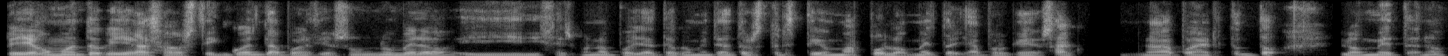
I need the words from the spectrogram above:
Pero llega un momento que llegas a los 50, por decir un número, y dices, bueno, pues ya tengo que meter otros tres tíos más, pues lo meto, ya porque, o sea, no voy a poner tonto, lo meto, ¿no?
